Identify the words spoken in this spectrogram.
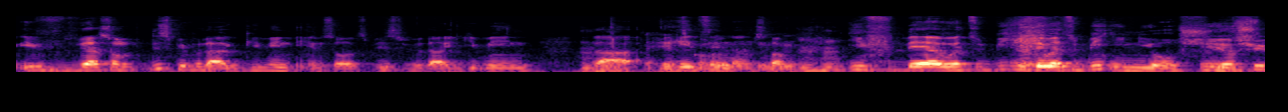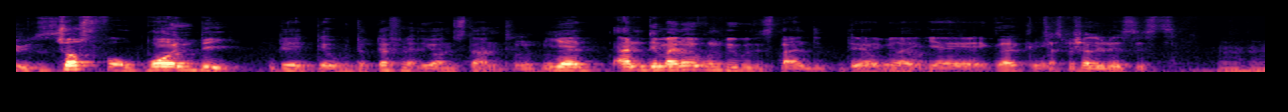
if there are some these people that are giving insults, these people that are giving that Hate hating comment, and stuff, Mhm. if they were to be, if they were to be in your shoes, In your shoes, just for one day, they they would definitely understand. Mm-hmm. yeah, and they might not even be able to stand it. They Yeah, might be like, yeah, yeah, exactly, Especially racist. Mm-hmm.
